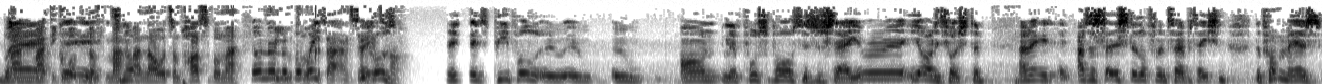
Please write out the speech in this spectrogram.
where Matt, he couldn't have. Matt, not- Matt, no, it's impossible, Matt, No, no, for no, you but to look wait, at that and say it's not. there- there's people who, who, who aren't Liverpool supporters who say, "Eh, you already touched him. I mean, as I said, it's still up for interpretation. The problem is,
